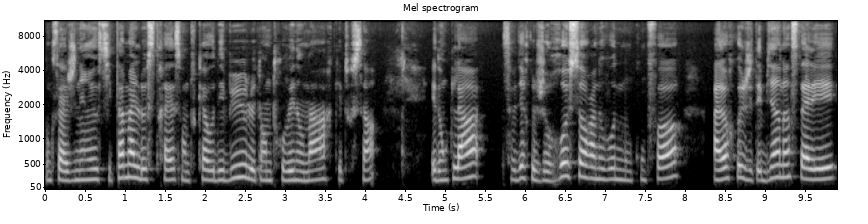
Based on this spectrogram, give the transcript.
Donc ça a généré aussi pas mal de stress, en tout cas au début, le temps de trouver nos marques et tout ça. Et donc là, ça veut dire que je ressors à nouveau de mon confort, alors que j'étais bien installée,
